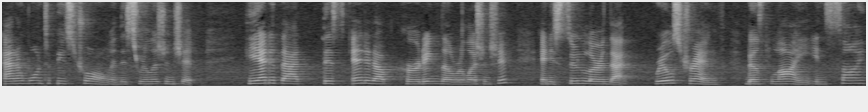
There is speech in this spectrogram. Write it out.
and I want to be strong in this relationship. He added that this ended up hurting the relationship and he soon learned that real strength does lie inside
